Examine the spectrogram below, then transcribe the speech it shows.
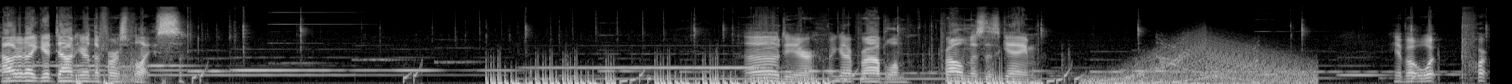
How did I get down here in the first place? Oh dear, we got a problem. Problem is this game. Yeah, but what part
